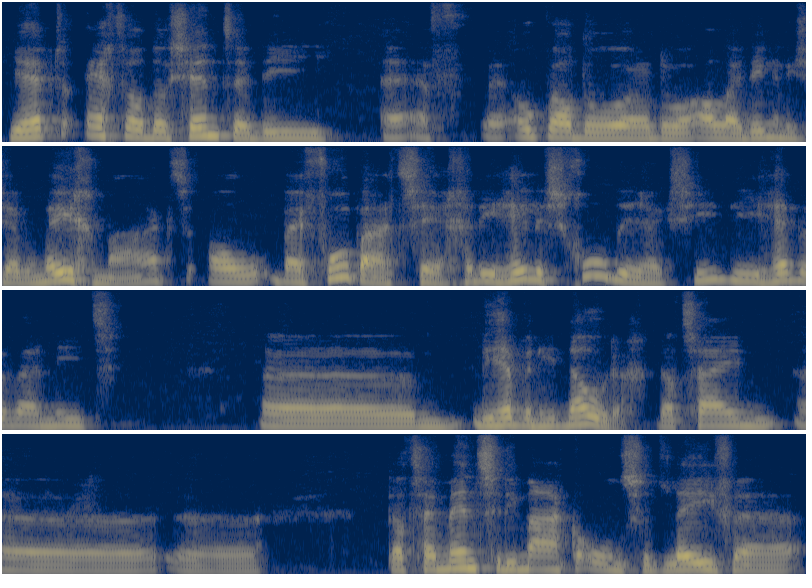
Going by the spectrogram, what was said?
je hebt echt wel docenten die eh, eh, ook wel door, door allerlei dingen die ze hebben meegemaakt, al bij voorbaat zeggen, die hele schooldirectie, die hebben we niet, uh, die hebben we niet nodig. Dat zijn, dat zijn mensen die maken ons het leven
